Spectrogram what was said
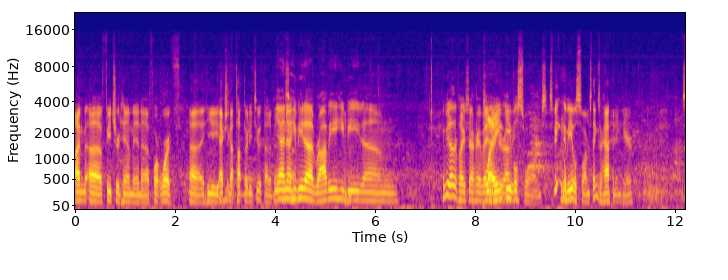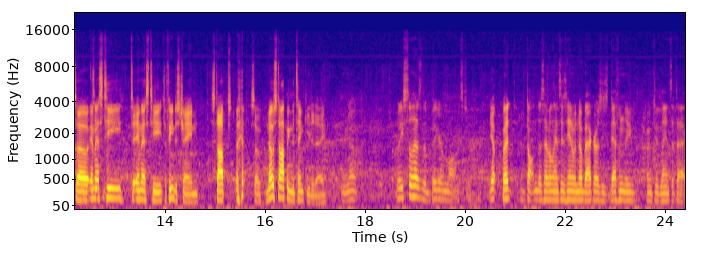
I'm uh, featured him in uh, Fort Worth. Uh, he actually got top 32 at that event. Yeah, no, so. he beat uh, Robbie. He Mhm. beat um, he beat other players. I forget. play evil swarms. Speaking of evil swarms, things are happening here. So MST to MST to Fiendish Chain stopped. so no stopping the Tenki today. Nope. But he still has the bigger monster. Yep. But Dalton does have a lance in his hand with no back rows. He's definitely going to lance attack.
